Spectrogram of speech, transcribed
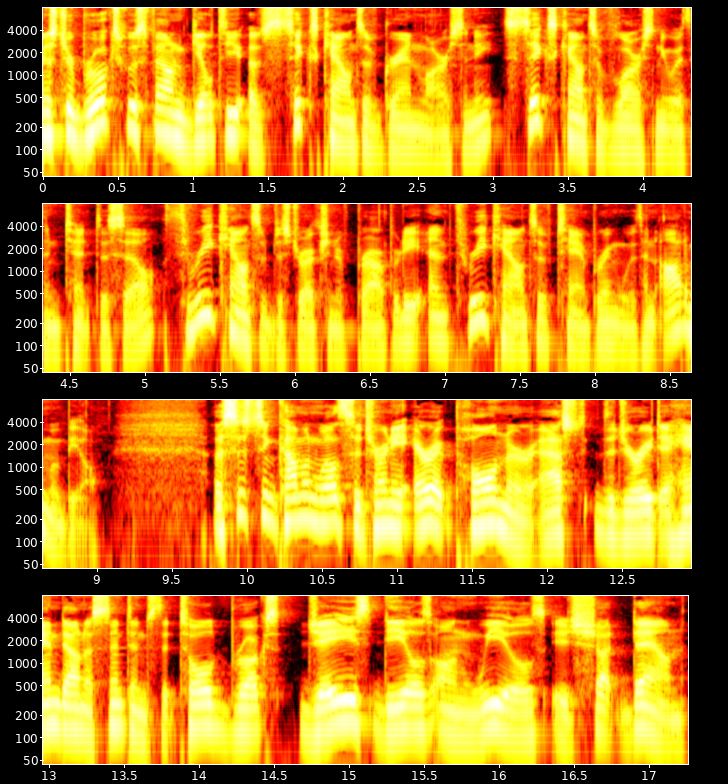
Mr. Brooks was found guilty of six counts of grand larceny, six counts of larceny with intent to sell, three counts of destruction of property, and three counts of tampering with an automobile. Assistant Commonwealth's Attorney Eric Polner asked the jury to hand down a sentence that told Brooks Jay's deals on wheels is shut down.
